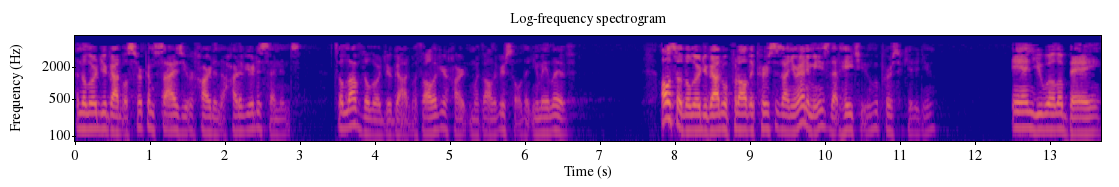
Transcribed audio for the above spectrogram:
And the Lord your God will circumcise your heart and the heart of your descendants to love the Lord your God with all of your heart and with all of your soul that you may live. Also, the Lord your God will put all the curses on your enemies that hate you, who persecuted you, and you will obey,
